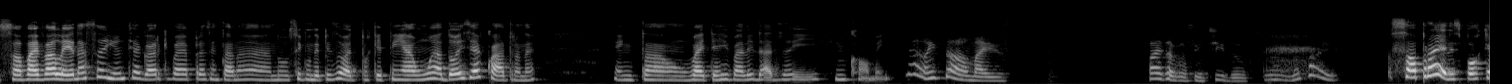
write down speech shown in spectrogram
Só vai valer nessa Unity agora que vai apresentar na- no segundo episódio, porque tem a 1, a 2 e a 4, né? Então vai ter rivalidades aí em comem. Não, então, mas faz algum sentido? Não, faz. Só pra eles, porque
